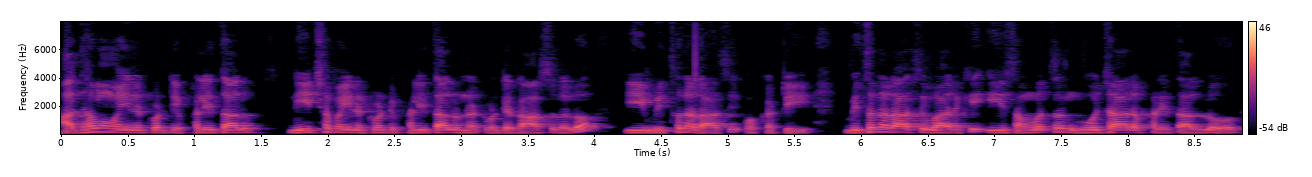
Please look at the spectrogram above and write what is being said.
అధమమైనటువంటి ఫలితాలు నీచమైనటువంటి ఫలితాలు ఉన్నటువంటి రాసులలో ఈ మిథున రాశి ఒకటి. మిథున రాశి వారికి ఈ సంవత్సరం గోచార ఫలితాల్లో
